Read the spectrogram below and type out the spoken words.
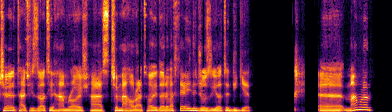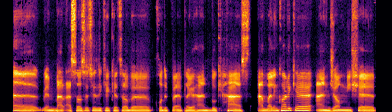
چه تجهیزاتی همراهش هست چه مهارت هایی داره و خیلی جزئیات دیگه. معمولا بر اساس چیزی که کتاب خود پلیر هند بوک هست اولین کاری که انجام میشه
